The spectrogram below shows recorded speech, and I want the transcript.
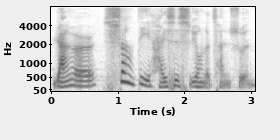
然而，上帝还是使用了参孙。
